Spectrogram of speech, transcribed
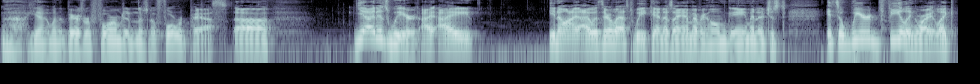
yeah, when the bears were formed and there's no forward pass. Uh, yeah, it is weird. I, I you know, I, I was there last weekend as I am every home game, and it just it's a weird feeling, right? Like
